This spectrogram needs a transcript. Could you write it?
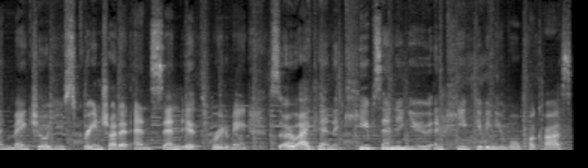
and make sure you screenshot it and send it through to me so I can keep sending you and keep giving you more podcasts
